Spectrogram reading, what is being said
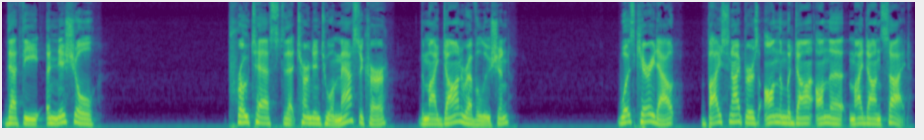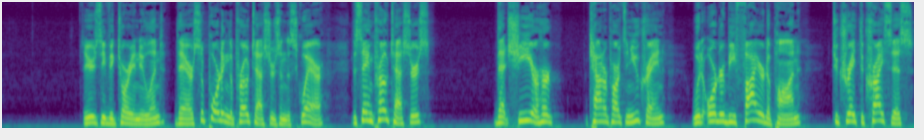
that the initial protest that turned into a massacre, the Maidan Revolution, was carried out by snipers on the Maidan, on the Maidan side. So here's the Victoria Nuland They're supporting the protesters in the square, the same protesters that she or her counterparts in Ukraine would order be fired upon to create the crisis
